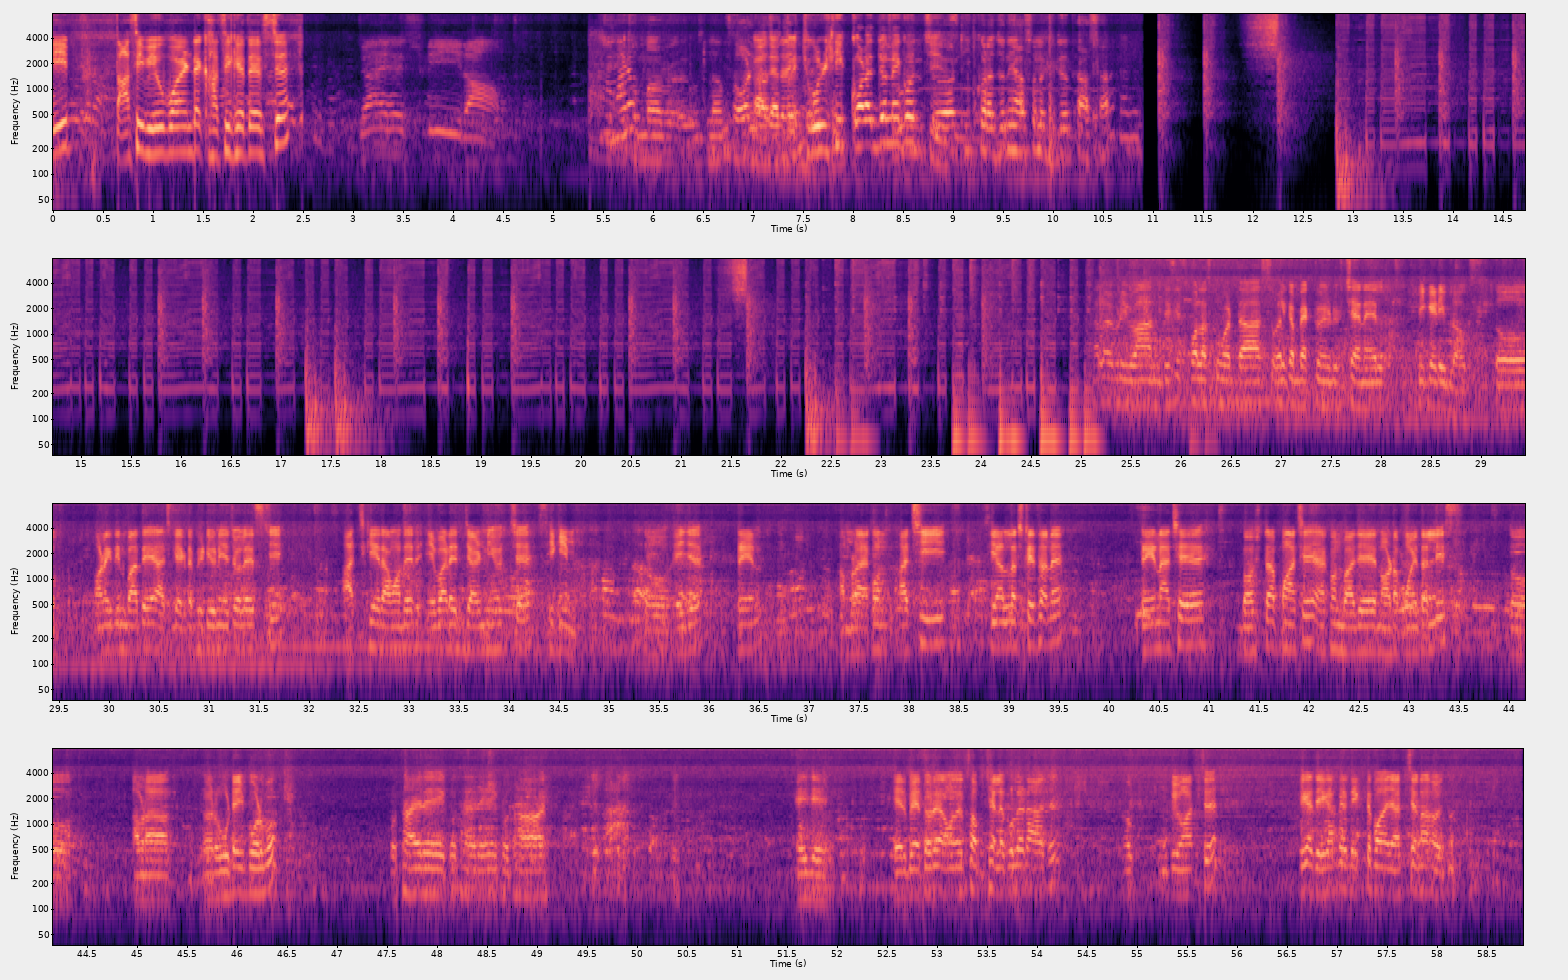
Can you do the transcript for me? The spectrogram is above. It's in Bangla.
দীপ তাসি ভিউ পয়েন্টে খাসি খেতে এসছে। আচ্ছা তুই চুল ঠিক করার জন্য করছিস? ঠিক করার জন্য আসলে ভিডিওতে আসা। Hello everyone this is Palash Kumar Das welcome back to YouTube channel PKD blogs তো অনেকদিন বাদে আজকে একটা ভিডিও নিয়ে চলে এসেছি। আজকের আমাদের এবারের জার্নি হচ্ছে সিকিম। তো এই যে ট্রেন আমরা এখন আছি শিয়ালদা স্টেশনে ট্রেন আছে দশটা পাঁচে, এখন বাজে নটা পঁয়তাল্লিশ। তো আমরা এবার উঠেই পড়ব। কোথায় রে কোথায় রে, কোথায়? এই যে এর ভেতরে আমাদের সব ছেলেপুলেরা আছে উঁকি মারছে। ঠিক আছে, এখান থেকে দেখতে পাওয়া যাচ্ছে না হয়তো।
